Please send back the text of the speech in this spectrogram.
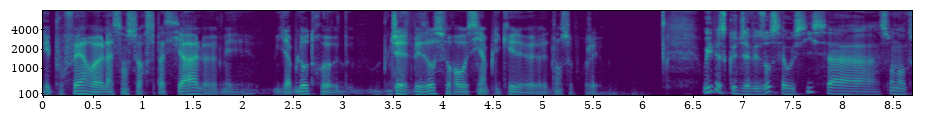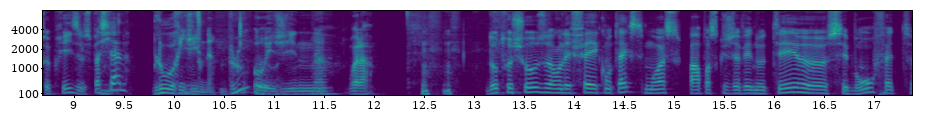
et pour faire euh, l'ascenseur spatial. Euh, mais il y a d'autres. Jeff Bezos sera aussi impliqué dans ce projet. Oui, parce que Jeff Bezos a aussi sa, son entreprise spatiale. Blue Origin. Blue Origin, voilà. D'autres choses en effet et contexte Moi, par rapport à ce que j'avais noté, c'est bon. En fait,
